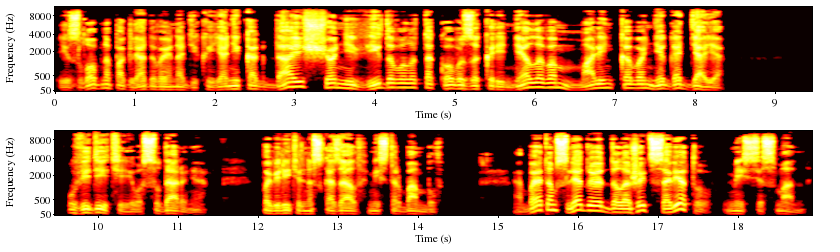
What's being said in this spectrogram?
и злобно поглядывая на Дика. — Я никогда еще не видывала такого закоренелого маленького негодяя. — Уведите его, сударыня, — повелительно сказал мистер Бамбл. — Об этом следует доложить совету, миссис Манн. —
